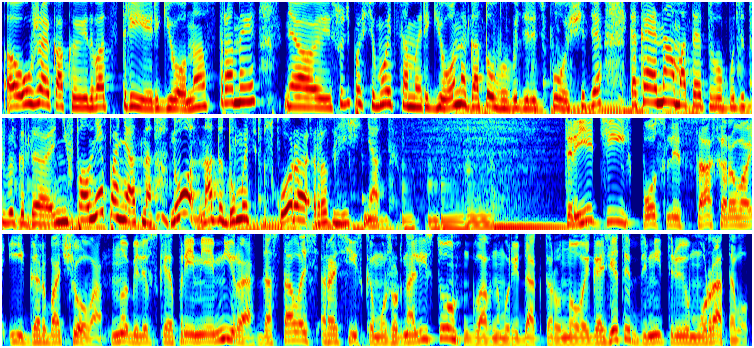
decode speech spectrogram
уже как и 23 региона страны, и, судя по всему, эти самые регионы готовы выделить выделить площади. Какая нам от этого будет выгода, не вполне понятно, но, надо думать, скоро разъяснят. Третий после Сахарова и Горбачева. Нобелевская премия мира досталась российскому журналисту, главному редактору «Новой газеты» Дмитрию Муратову.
